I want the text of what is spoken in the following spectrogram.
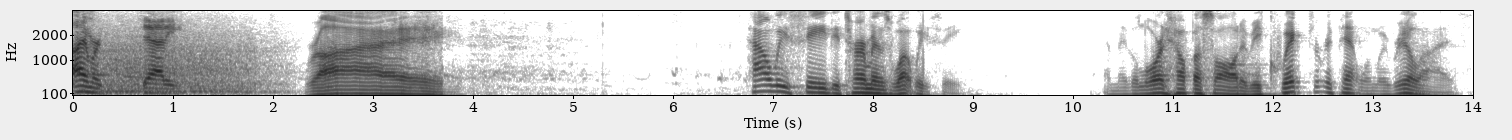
I'm her daddy. Right. How we see determines what we see. And may the Lord help us all to be quick to repent when we realize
